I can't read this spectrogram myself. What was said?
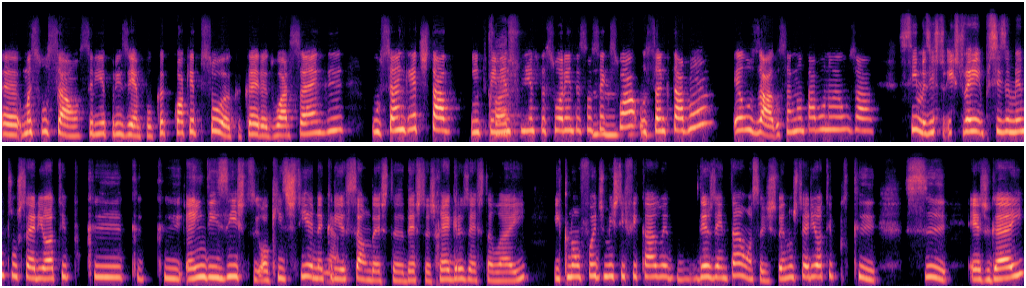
uh, uma solução seria, por exemplo, que qualquer pessoa que queira doar sangue, o sangue é testado, independentemente claro. da sua orientação uhum. sexual. O sangue está bom, é usado, o sangue não está bom, não é usado. Sim, mas isto, isto vem precisamente de um estereótipo que, que, que, ainda existe ou que existia na criação desta, destas regras, desta lei, e que não foi desmistificado desde então. Ou seja, isto vem de um estereótipo de que se és gay,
